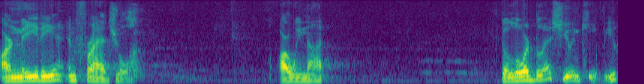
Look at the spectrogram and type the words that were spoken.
are needy and fragile. Are we not? The Lord bless you and keep you.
